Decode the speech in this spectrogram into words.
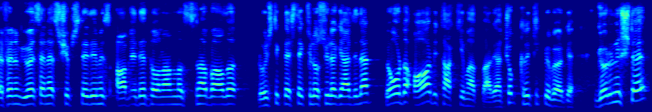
Efendim USNS Ships dediğimiz ABD donanmasına bağlı lojistik destek filosuyla geldiler ve orada ağır bir tahkimat var. Yani çok kritik bir bölge. Görünüşte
